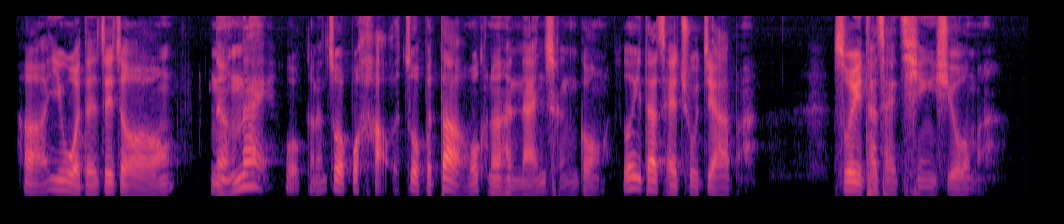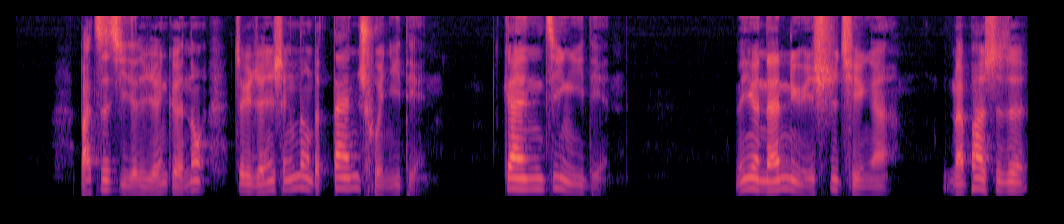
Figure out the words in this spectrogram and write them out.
啊，以我的这种能耐，我可能做不好，做不到，我可能很难成功，所以他才出家嘛，所以他才清修嘛。把自己的人格弄，这个人生弄得单纯一点，干净一点。因为男女事情啊，哪怕是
